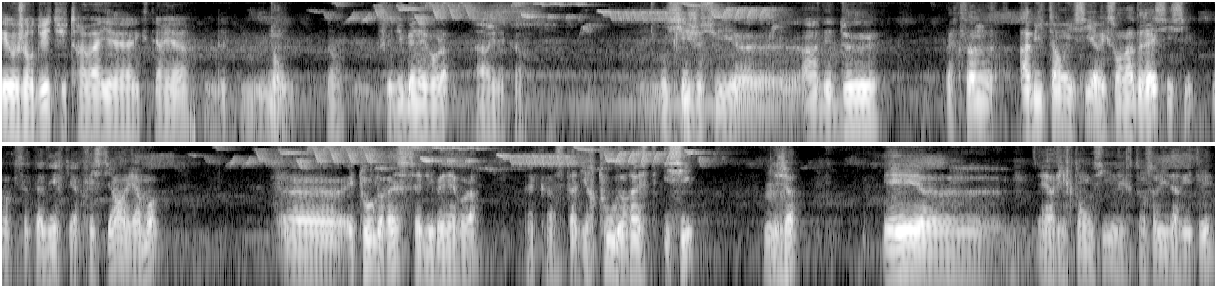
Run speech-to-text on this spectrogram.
Et aujourd'hui, tu travailles à l'extérieur de- Non. Je fais du bénévolat. Ah oui, d'accord. Ici, je suis euh, un des deux personnes habitants ici, avec son adresse ici. Donc, c'est-à-dire qu'il y a Christian et à moi. Euh, et tout le reste, c'est du bénévolat. D'accord. C'est-à-dire tout le reste ici, Mhm. déjà. Et, euh, et à Virton aussi, Virton Solidarité.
